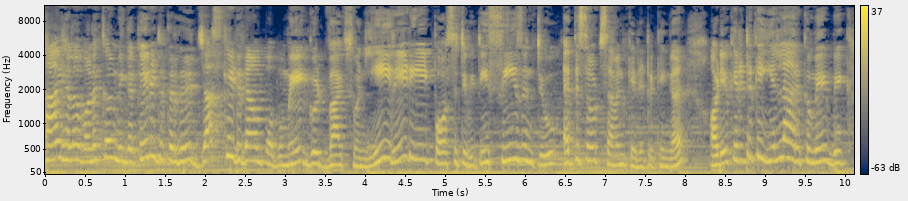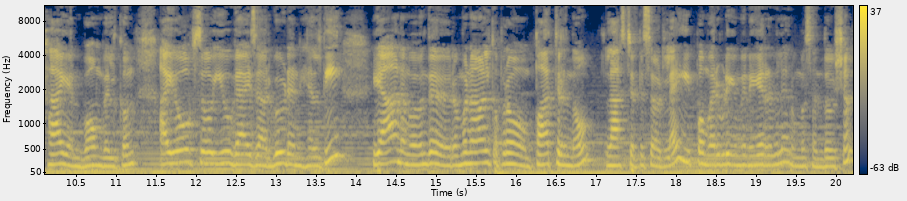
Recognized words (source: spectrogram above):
ஹாய் ஹலோ வணக்கம். நீங்கள் கேட்டுட்டு இருக்கிறது ஜஸ்ட் கேட்டு தான். போப்போமே good vibes only radiate positivity season two episode seven கேட்டுட்டு இருக்கீங்க ஆடியோ கேட்டுட்டு இருக்க எல்லாருக்குமே big hi and warm welcome I hope so you guys are good and healthy யா நம்ம வந்து ரொம்ப நாளுக்கு அப்புறம் பார்த்துருந்தோம் லாஸ்ட் எபிசோடில் இப்போ மறுபடியும் இணையறதுல ரொம்ப சந்தோஷம்.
